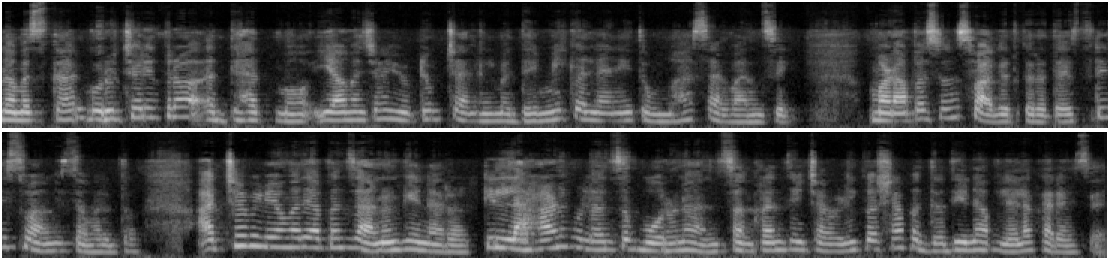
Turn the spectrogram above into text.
नमस्कार गुरुचरित्र अध्यात्म या माझ्या युट्यूब चॅनलमध्ये मी कल्याणी तुम्हा सर्वांचे. मनापासून स्वागत करत आहे श्री स्वामी समर्थ. आजच्या व्हिडिओमध्ये आपण जाणून घेणार आहोत की लहान मुलांचं बोरणान संक्रांतीच्या वेळी कशा पद्धतीने आपल्याला करायचंय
